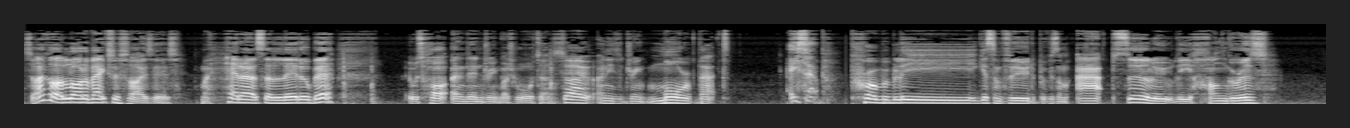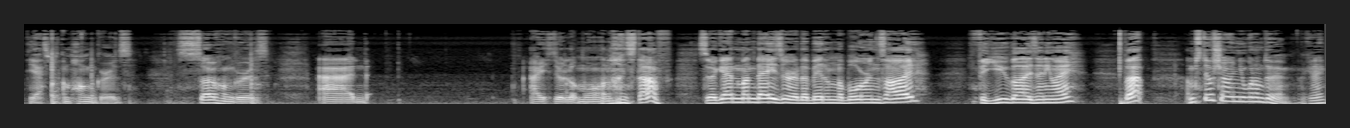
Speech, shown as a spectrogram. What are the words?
So I got a lot of exercises. My head hurts a little bit. It was hot and didn't drink much water. So I need to drink more of that ASAP. Probably get some food because I'm absolutely hungers. Yes, I'm hungers. So hungers. And I need to do a lot more online stuff. So again, Mondays are a bit on the boring side. For you guys anyway. But I'm still showing you what I'm doing, okay?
